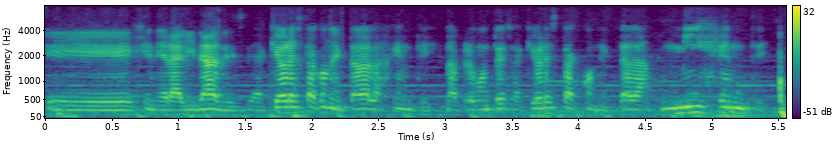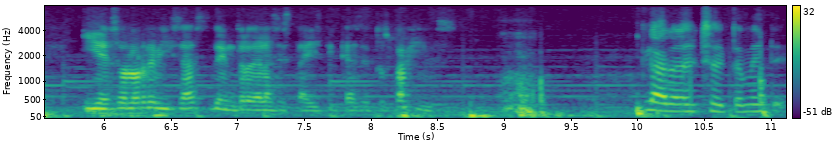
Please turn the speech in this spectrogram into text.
eh, generalidades, de a qué hora está conectada la gente. La pregunta es a qué hora está conectada mi gente. Y eso lo revisas dentro de las estadísticas de tus páginas. Claro, exactamente.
